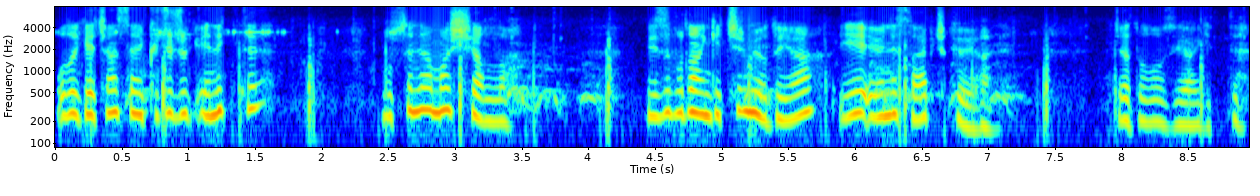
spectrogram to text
O da geçen sene küçücük enikti. Bu sene maşallah. Bizi buradan geçirmiyordu ya. İyi evine sahip çıkıyor yani. Cadaloz ya gitti.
